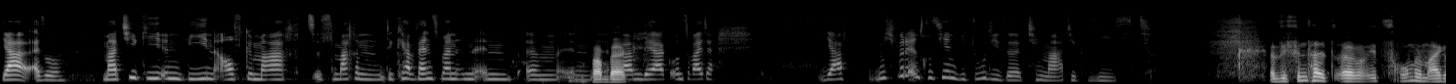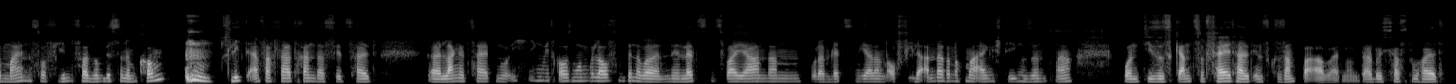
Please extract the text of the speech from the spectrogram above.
ja, also Matiki in Wien aufgemacht, es machen die Kavenzmann in, in, ähm, in Bamberg. Bamberg und so weiter. Ja, mich würde interessieren, wie du diese Thematik siehst. Also ich finde halt, äh, jetzt Rom im Allgemeinen ist auf jeden Fall so ein bisschen im Kommen. Es liegt einfach daran, dass jetzt halt äh, lange Zeit nur ich irgendwie draußen rumgelaufen bin, aber in den letzten zwei Jahren dann oder im letzten Jahr dann auch viele andere nochmal eingestiegen sind. Ne? Und dieses ganze Feld halt insgesamt bearbeiten. Und dadurch hast du halt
